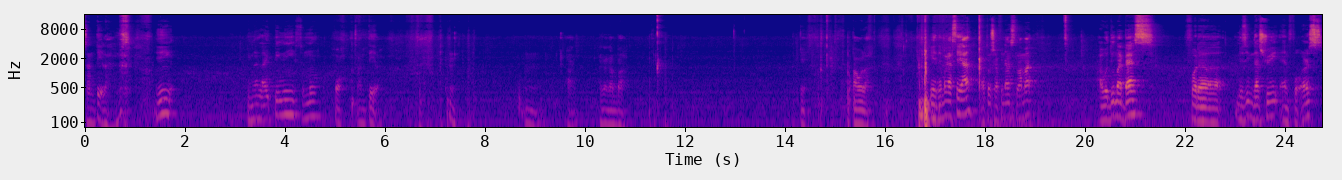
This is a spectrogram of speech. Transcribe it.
Cantik lah Ini Dengan lighting ni semua Wah cantik lah. Hmm. Hmm. Ha, agak gambar. Okay Power lah Okay terima kasih ya Datuk Syafina selamat. I will do my best For the music industry and for us.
